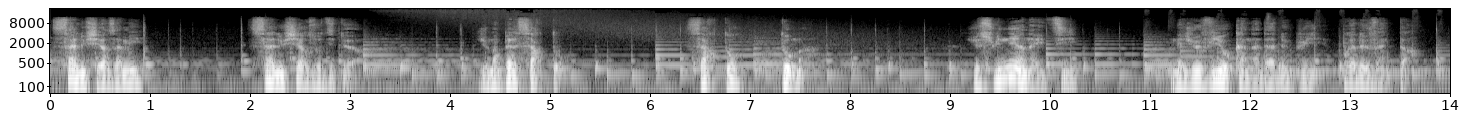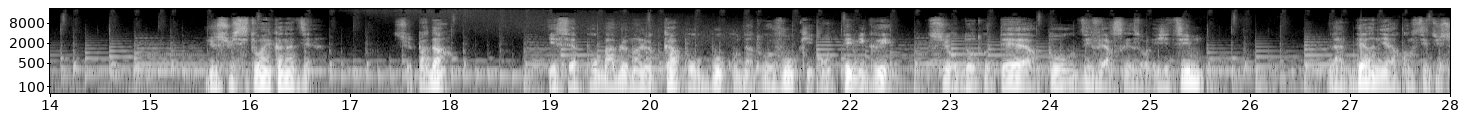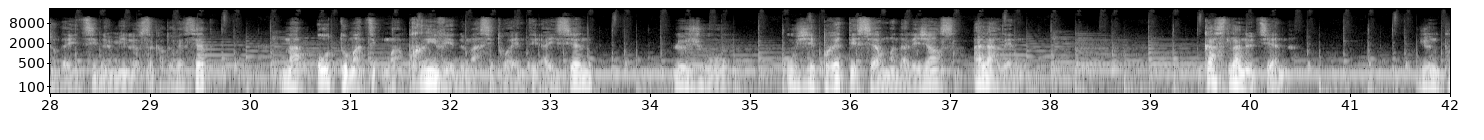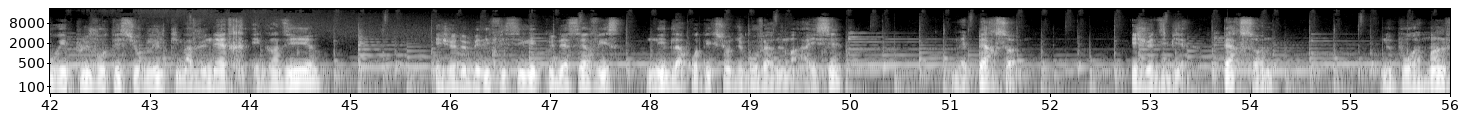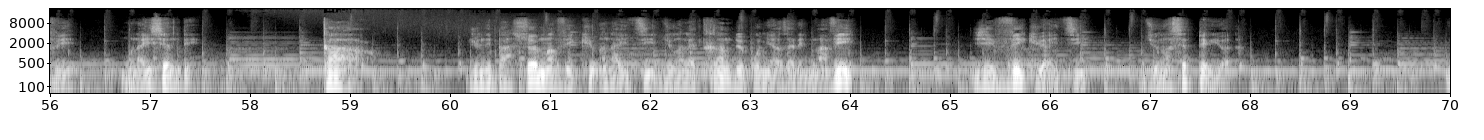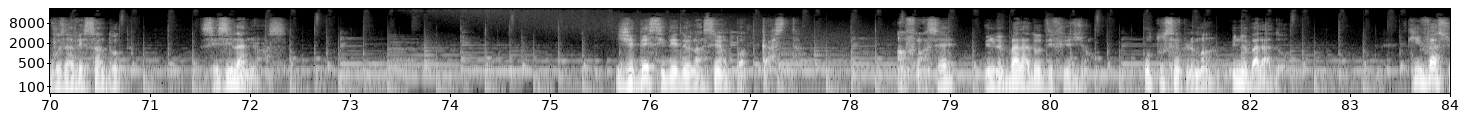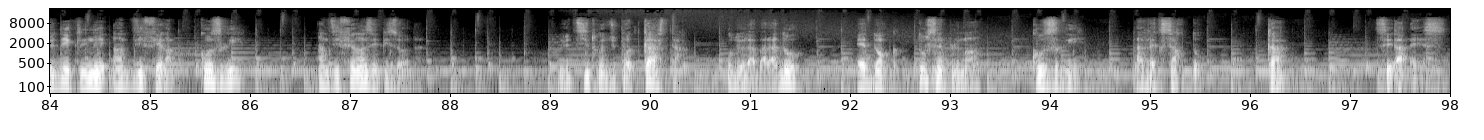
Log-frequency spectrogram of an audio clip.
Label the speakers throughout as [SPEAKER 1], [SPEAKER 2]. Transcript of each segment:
[SPEAKER 1] Salut chers amis, salut chers auditeurs. Je m'appelle Sarto. Sarto Thomas. Je suis né en Haïti, mais je vis au Canada depuis près de 20 ans. Je suis citoyen canadien. Cependant, et c'est probablement le cas pour beaucoup d'entre vous qui ont émigré sur d'autres terres pour diverses raisons légitimes, la dernière constitution d'Haïti de 1987 m'a automatiquement privé de ma citoyenneté haïtienne le jour où j'ai prêté serment d'allégeance à la reine. Qu'à cela ne tienne, je ne pourrai plus voter sur l'île qui m'a vu naître et grandir, et je ne bénéficierai plus des services ni de la protection du gouvernement haïtien, mais personne, et je dis bien personne, ne pourra m'enlever mon haïtienneté. Car je n'ai pas seulement vécu en Haïti durant les 32 premières années de ma vie, j'ai vécu Haïti durant cette période. Vous avez sans doute saisi la nuance. J'ai décidé de lancer un podcast. En français, une balado-diffusion, ou tout simplement une balado, qui va se décliner en différentes causeries en différents épisodes. Le titre du podcast ou de la balado est donc tout simplement Causerie avec Sarto. K-C-A-S.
